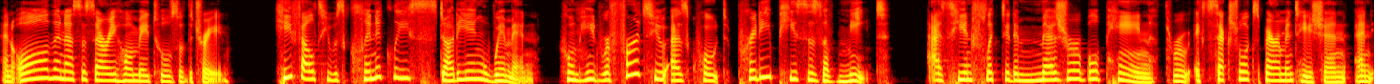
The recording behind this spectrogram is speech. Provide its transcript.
and all the necessary homemade tools of the trade. He felt he was clinically studying women whom he'd refer to as, quote, pretty pieces of meat, as he inflicted immeasurable pain through sexual experimentation and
